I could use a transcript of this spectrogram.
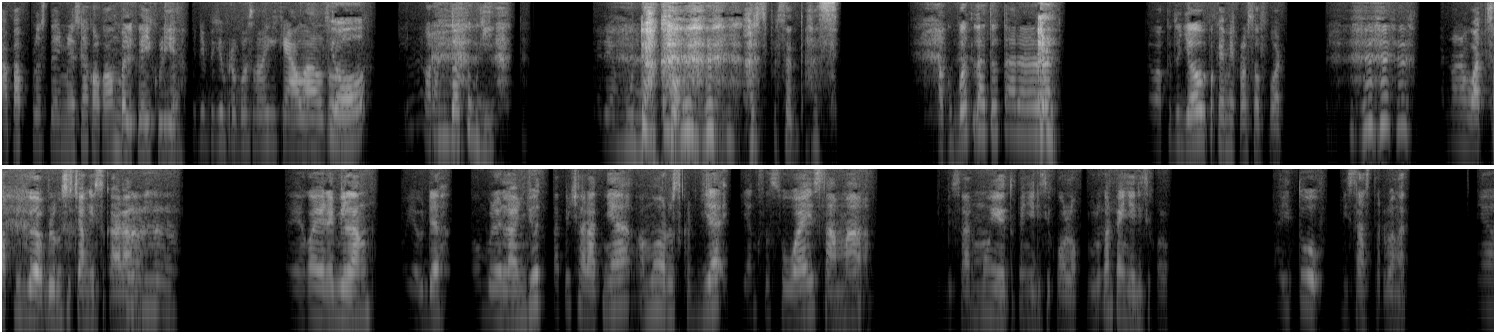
apa plus dan minusnya kalau kamu balik lagi kuliah. Jadi bikin proposal lagi kayak awal tuh. Yo orang tua aku begitu ada yang mudah kau harus presentasi. Aku buatlah tuh tada waktu itu jauh pakai Microsoft Word karena WhatsApp juga belum secanggih sekarang. Ya aku akhirnya bilang oh ya udah kamu boleh lanjut tapi syaratnya kamu harus kerja yang sesuai sama besarmu yaitu pengen jadi psikolog. Dulu kan pengen jadi psikolog. Nah, itu disaster banget. Ya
